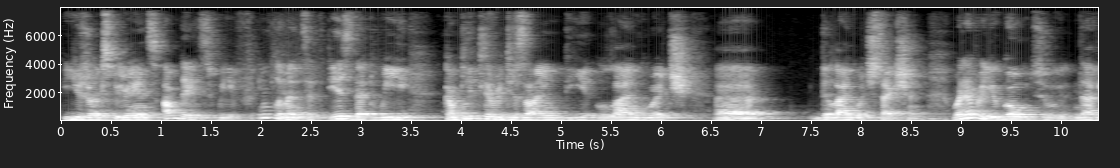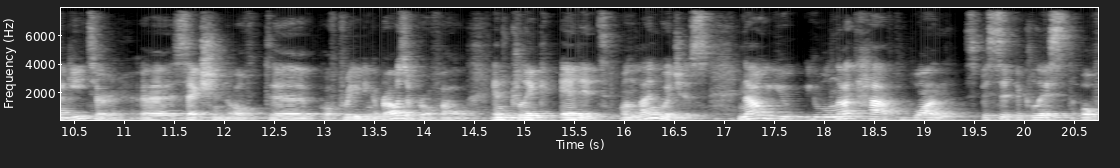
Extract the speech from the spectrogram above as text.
user experience updates we've implemented is that we completely redesigned the language uh, the language section. Whenever you go to navigator uh, section of the of creating a browser profile and click edit on languages, now you you will not have one specific list of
